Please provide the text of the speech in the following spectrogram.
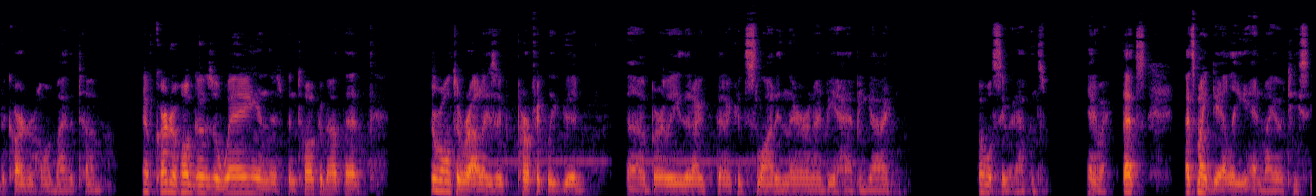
the Carter Hall by the tub. If Carter Hall goes away, and there's been talk about that, Sir Walter Raleigh is a perfectly good uh, Burley that I that I could slot in there, and I'd be a happy guy. But we'll see what happens. Anyway, that's that's my daily and my OTC.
